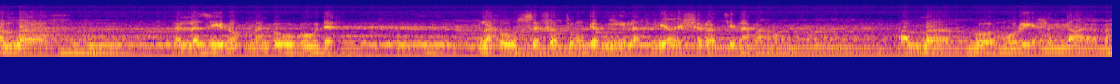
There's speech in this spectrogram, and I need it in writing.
الله الذي نؤمن بوجوده له صفة جميلة في عشرتنا معه. الله هو مريح التعابة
